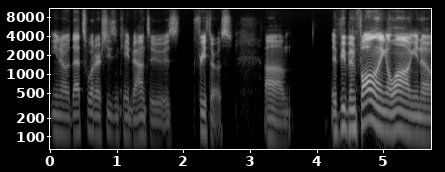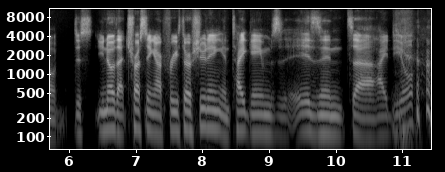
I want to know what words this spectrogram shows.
you know that's what our season came down to is free throws. Um, if you've been following along, you know, just you know that trusting our free throw shooting in tight games isn't uh, ideal. to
